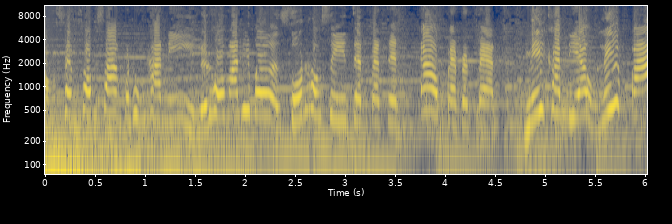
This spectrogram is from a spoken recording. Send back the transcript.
2เส้นส้มสร้างปทุมธานี หรือโทรมาที่เบอร์ 0647879888 มีคันเดียวรีบมา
